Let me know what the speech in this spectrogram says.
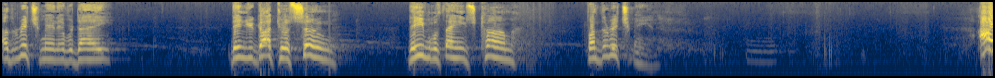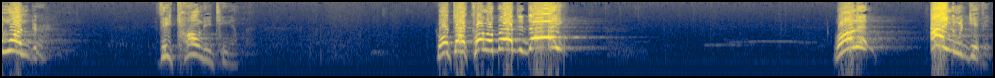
of the rich man every day, then you got to assume the evil things come from the rich man. I wonder if he taunted him. Want that crumb of bread today? Want it? I ain't to give it.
